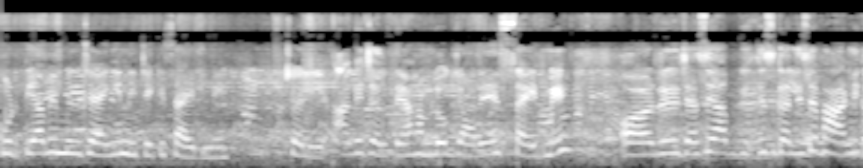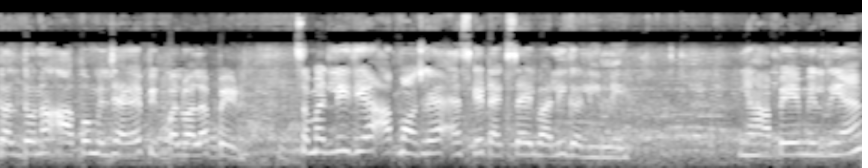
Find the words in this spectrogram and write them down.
कुर्तियाँ भी मिल जाएँगी नीचे की साइड में। चलिए, आगे चलते हैं। हम लोग जा रहे हैं इस साइड में। और जैसे आप इस गली से बाहर निकलते हो ना, आपको मिल जाएगा पीपल वाला पेड़। समझ लीजिए, आप पहुँच गए एस के टेक्सटाइल वाली गली में। यहाँ पे मिल रही हैं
